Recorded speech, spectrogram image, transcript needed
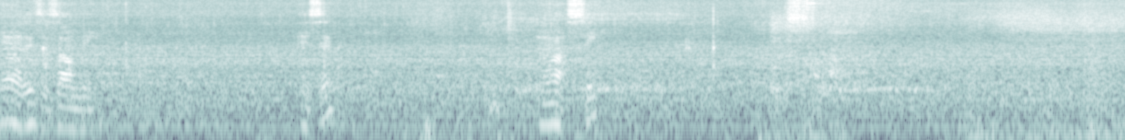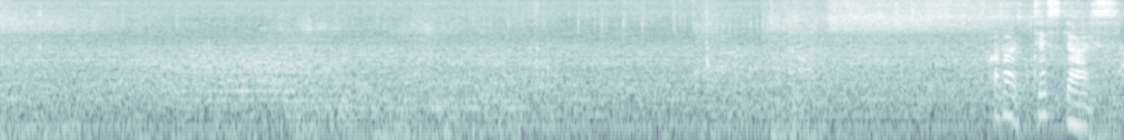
Yeah, this is a zombie. Is it? Ah, see? What are these guys?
